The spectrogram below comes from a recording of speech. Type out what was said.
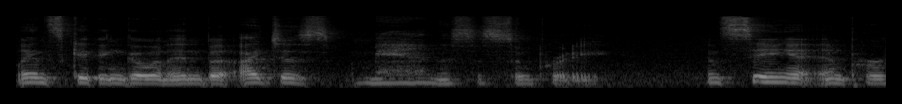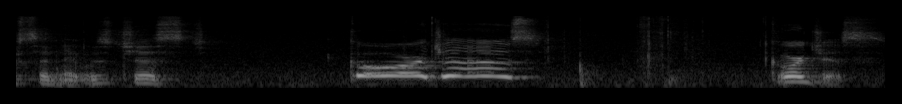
landscaping going in, but I just, man, this is so pretty. And seeing it in person, it was just gorgeous. Gorgeous.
